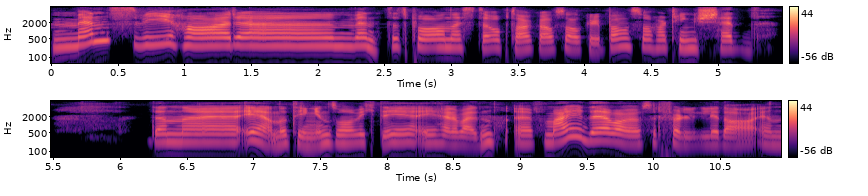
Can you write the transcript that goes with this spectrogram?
Mens vi har eh, ventet på neste opptak av Saltklypa, så har ting skjedd. Den eh, ene tingen som var viktig i hele verden eh, for meg, det var jo selvfølgelig da en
